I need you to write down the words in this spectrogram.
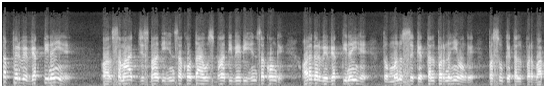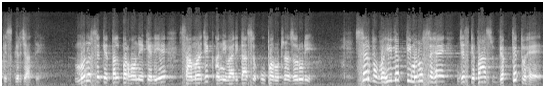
तब फिर वे व्यक्ति नहीं है। और समाज जिस भांति हिंसक होता है, उस भांति वे भी हिंसक होंगे। और अगर वे व्यक्ति नहीं है तो मनुष्य के तल पर नहीं होंगे, पशु के तल पर वापस गिर जाते मनुष्य के तल पर होने के लिए सामाजिक अनिवार्यता से ऊपर उठना ज़रूरी है। सिर्फ़ वही व्यक्ति मनुष्य है, जिसके पास व्यक्तित्व है,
